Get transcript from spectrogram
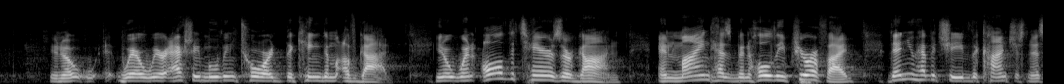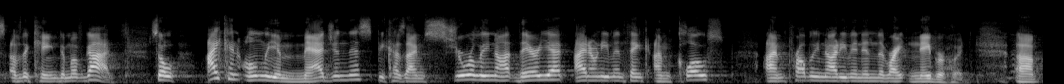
you know, where we're actually moving toward the kingdom of God. You know, when all the tares are gone and mind has been wholly purified, then you have achieved the consciousness of the kingdom of God. So I can only imagine this because I'm surely not there yet. I don't even think I'm close. I'm probably not even in the right neighborhood. Uh,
